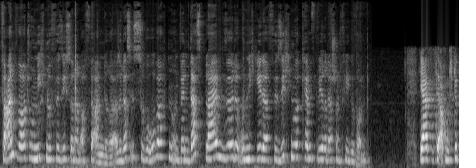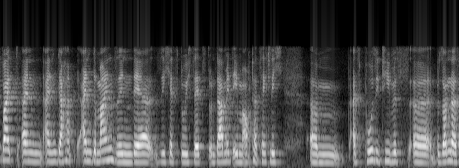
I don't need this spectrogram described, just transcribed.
Verantwortung nicht nur für sich, sondern auch für andere. Also das ist zu beobachten. Und wenn das bleiben würde und nicht jeder für sich nur kämpft, wäre da schon viel gewonnen. Ja, es ist ja auch ein Stück weit ein, ein, ein Gemeinsinn, der sich jetzt durchsetzt und damit eben auch tatsächlich ähm, als Positives äh, besonders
